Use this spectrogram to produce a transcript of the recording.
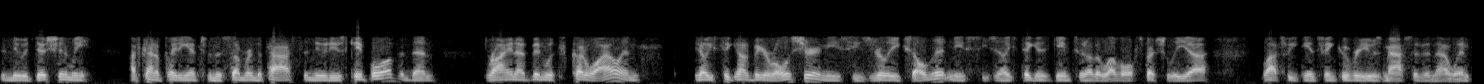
the new addition, we I've kind of played against him in the summer in the past and knew what he was capable of. And then Ryan, I've been with quite a while, and you know he's taking on a bigger role this year, and he's he's really excelled it, and he's he's, you know, he's taking his game to another level. Especially uh, last week against Vancouver, he was massive in that win.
